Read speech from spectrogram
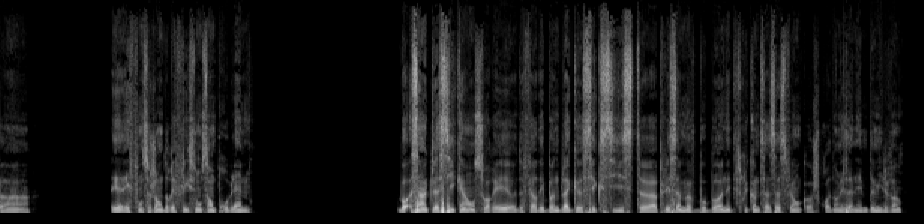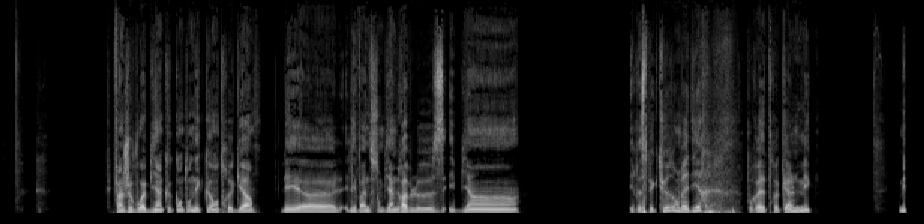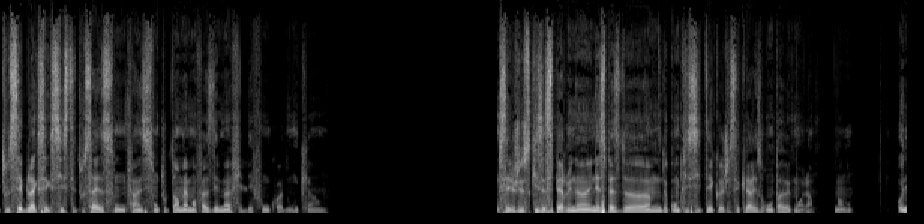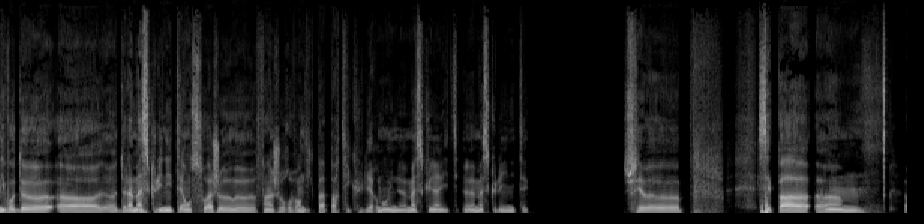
et, font ce genre de réflexion sans problème. Bon, c'est un classique hein, en soirée de faire des bonnes blagues sexistes, appeler sa meuf bobonne et des trucs comme ça, ça se fait encore, je crois, dans les années 2020. Enfin, je vois bien que quand on est que entre gars, les, les vannes sont bien graveleuses et bien irrespectueuses, on va dire, pour être calme, mais mais tous ces blagues sexistes et tout ça, elles sont, enfin, ils sont tout le temps même en face des meufs, ils les font quoi. Donc, c'est juste qu'ils espèrent une, espèce de, complicité que je sais clair, ils auront pas avec moi là. Non. Au niveau de, euh, de la masculinité en soi, je, enfin, je revendique pas particulièrement une masculinité. Euh, masculinité. Euh, c'est pas.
